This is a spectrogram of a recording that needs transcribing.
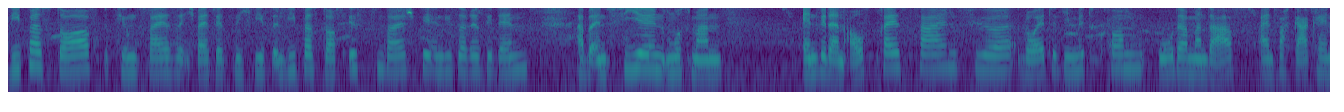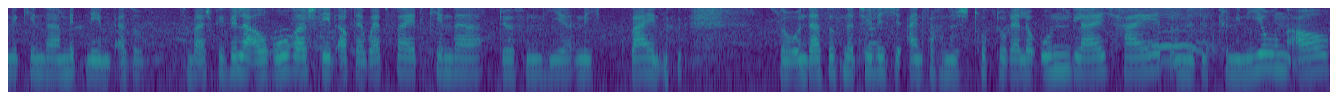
Wiepersdorf, beziehungsweise ich weiß jetzt nicht, wie es in Wiepersdorf ist zum Beispiel in dieser Residenz, aber in vielen muss man entweder einen Aufpreis zahlen für Leute, die mitkommen, oder man darf einfach gar keine Kinder mitnehmen. Also zum Beispiel Villa Aurora steht auf der Website, Kinder dürfen hier nicht sein. So, und das ist natürlich einfach eine strukturelle Ungleichheit und eine Diskriminierung auch.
